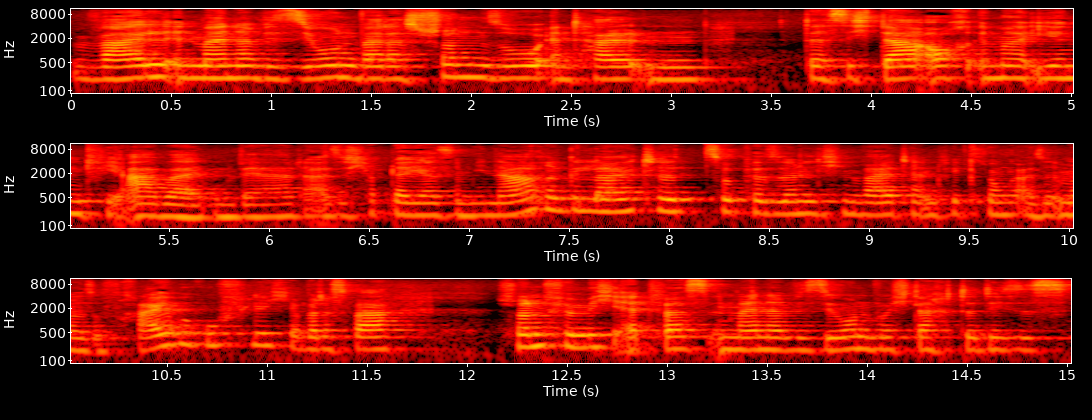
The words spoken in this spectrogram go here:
weil in meiner Vision war das schon so enthalten, dass ich da auch immer irgendwie arbeiten werde. Also ich habe da ja Seminare geleitet zur persönlichen Weiterentwicklung, also immer so freiberuflich, aber das war schon für mich etwas in meiner Vision, wo ich dachte, dieses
